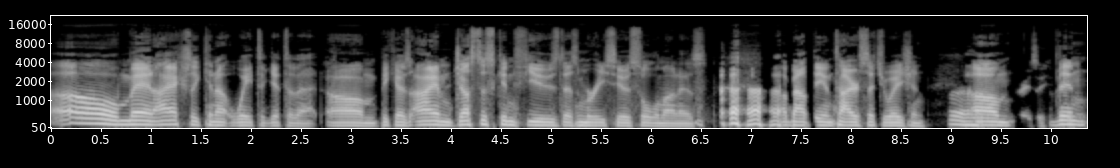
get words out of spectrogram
oh man, I actually cannot wait to get to that. Um, because I am just as confused as Mauricio Sulaiman is about the entire situation. Um, Crazy. Vin,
